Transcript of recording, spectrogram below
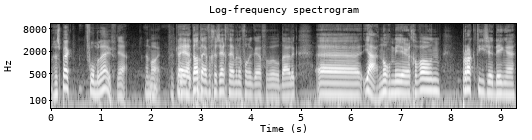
respect voor mijn lijf. ja. En, Mooi. en ja, dat even gezegd hebben, dat vond ik even wel duidelijk. Eh, ja, nog meer gewoon praktische dingen.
